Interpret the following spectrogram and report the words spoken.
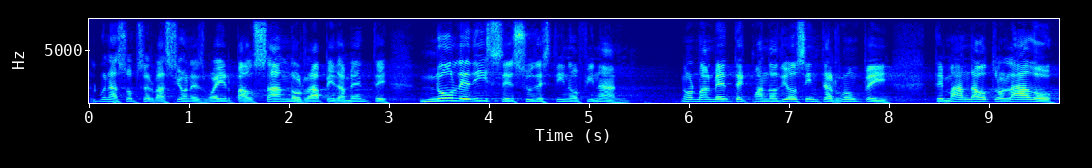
algunas observaciones, voy a ir pausando rápidamente, no le dice su destino final. Normalmente cuando Dios interrumpe y te manda a otro lado,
